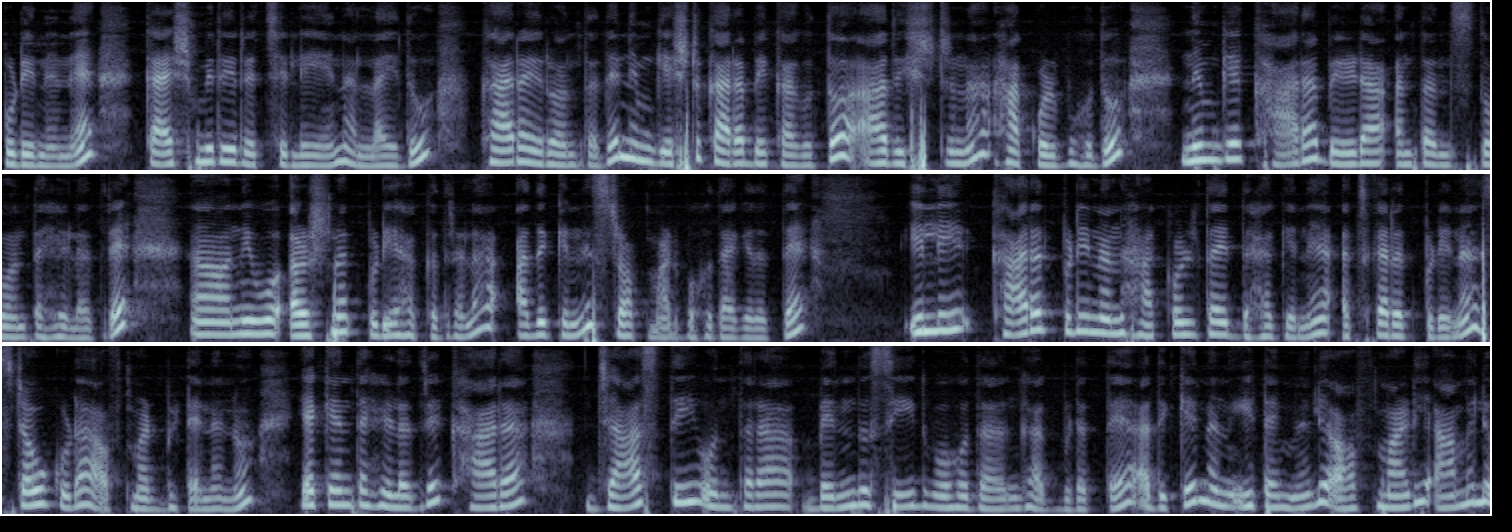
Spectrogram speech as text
ಪುಡಿನೇ ಕಾಶ್ಮೀರಿ ರೆಡ್ ಚಿಲ್ಲಿ ಏನಲ್ಲ ಇದು. ಖಾರ ಇರುವಂಥದ್ದೇ ನಿಮ್ಗೆ ಎಷ್ಟು ಖಾರ ಬೇಕಾಗುತ್ತೋ ಅದಿಷ್ಟನ್ನ ಹಾಕ್ಕೊಳ್ಬಹುದು ನಿಮಗೆ ಖಾರ ಬೇಡ ಅಂತ ಅನಿಸ್ತು ಅಂತ ಹೇಳಿದ್ರೆ ನೀವು ಅರ್ಶಿನದ ಪುಡಿ ಹಾಕಿದ್ರಲ್ಲ ಅದಕ್ಕೇ ಸ್ಟಾಪ್ ಮಾಡಬಹುದಾಗಿರುತ್ತೆ. ಇಲ್ಲಿ ಖಾರದ ಪುಡಿ ನಾನು ಹಾಕ್ಕೊಳ್ತಾ ಇದ್ದ ಹಾಗೆಯೇ ಅಚ್ಕಾರದ ಪುಡಿನ ಸ್ಟವ್ ಕೂಡ ಆಫ್ ಮಾಡಿಬಿಟ್ಟೆ ನಾನು. ಯಾಕೆ ಅಂತ ಹೇಳಿದ್ರೆ, ಖಾರ ಜಾಸ್ತಿ ಒಂಥರ ಬೆಂದು ಸೀದ್ಬಹುದಂಗೆ ಆಗಿಬಿಡುತ್ತೆ. ಅದಕ್ಕೆ ನಾನು ಈ ಟೈಮ್ನಲ್ಲಿ ಆಫ್ ಮಾಡಿ ಆಮೇಲೆ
